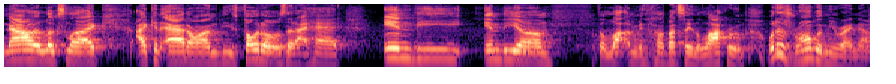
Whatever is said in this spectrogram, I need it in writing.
now it looks like I can add on these photos that I had in the in the um the lo- I mean, I was about to say the locker room. What is wrong with me right now?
